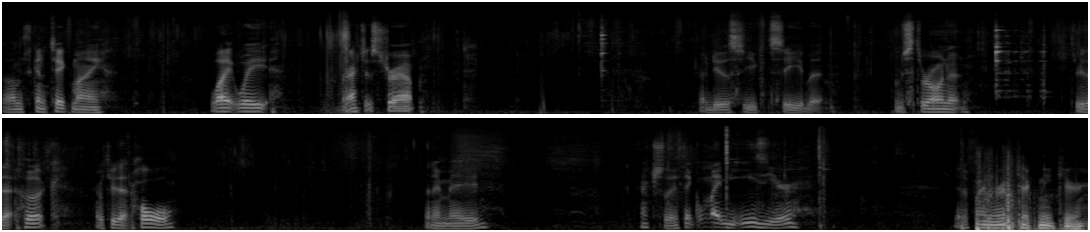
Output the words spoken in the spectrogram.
So I'm just going to take my lightweight ratchet strap. Try to do this so you can see, but I'm just throwing it through that hook or through that hole that I made. Actually, I think it might be easier, gotta find the right technique here.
